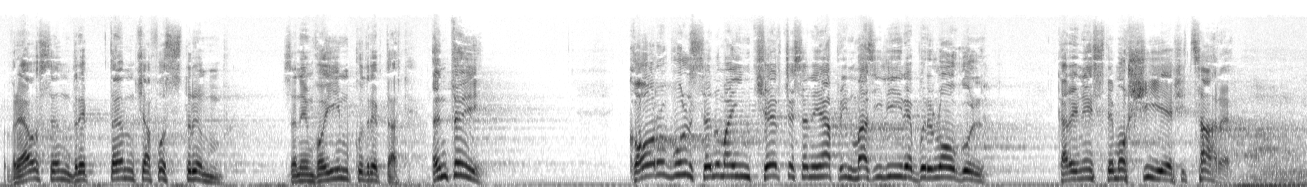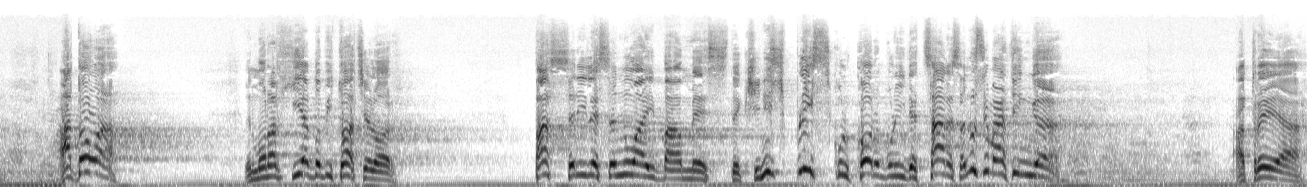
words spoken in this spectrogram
Vreau să îndreptăm ce a fost strâmb Să ne învoim cu dreptate. Întâi, corbul să nu mai încerce să ne ia prin mazilire bârlogul Care ne este moșie și țară. A doua, în monarhia dobitoacelor Pasările să nu aibă amestec și nici pliscul corbului de țară să nu se mai atingă a treia,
